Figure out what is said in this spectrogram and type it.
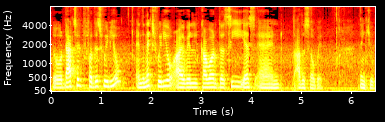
So that's it for this video. In the next video, I will cover the CES and the other survey. Thank you.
